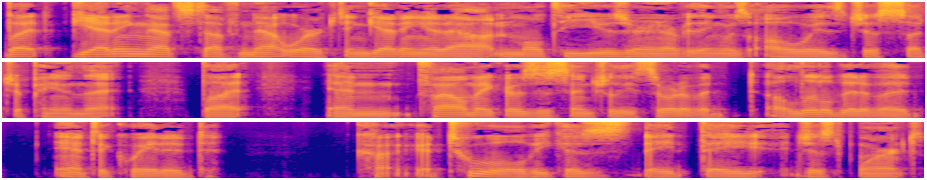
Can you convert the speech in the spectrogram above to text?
But getting that stuff networked and getting it out and multi-user and everything was always just such a pain in the butt. And FileMaker is essentially sort of a, a little bit of a antiquated a tool because they they just weren't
